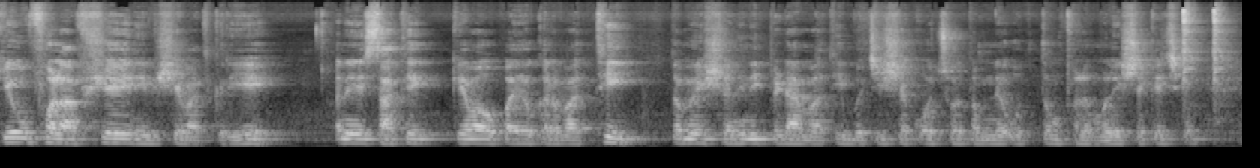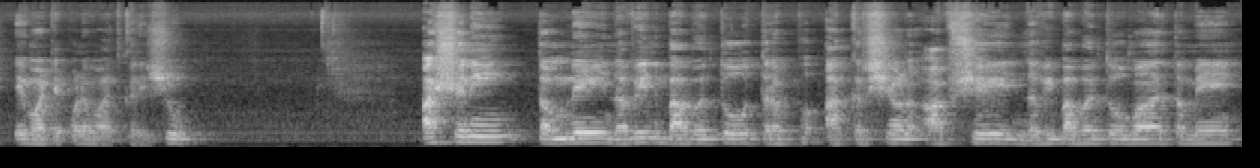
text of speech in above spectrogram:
કેવું ફળ આપશે એની વિશે વાત કરીએ. અને સાથે કેવા ઉપાયો કરવાથી તમે શનિની પીડામાંથી બચી શકો છો, તમને ઉત્તમ ફળ મળી શકે છે, એ માટે પણ વાત કરીશું. આ શનિ તમને નવીન બાબતો તરફ આકર્ષણ આપશે. નવી બાબતોમાં તમે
